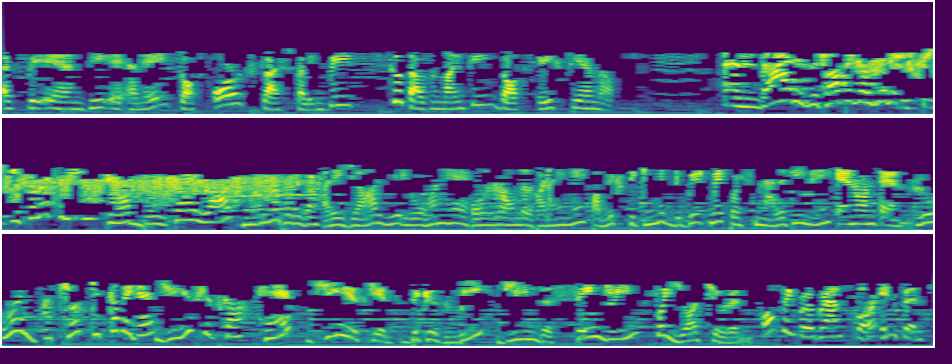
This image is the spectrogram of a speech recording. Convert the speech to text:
S-P-A-N-D-A-N-A dot org slash spellingbee 2019.html. And that is the topic of the day. क्या बोलता है यार मरना पड़ेगा अरे यार ये रोहन है ऑलराउंडर पढ़ाई में पब्लिक स्पीकिंग में डिबेट में पर्सनालिटी में टेन ऑन टेन रोहन अच्छा किसका बेटा है जीनियस किसका है जीनियस किड्स बिकॉज वी ड्रीम द सेम ड्रीम फॉर योर चिल्ड्रन Offering programs for infants,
